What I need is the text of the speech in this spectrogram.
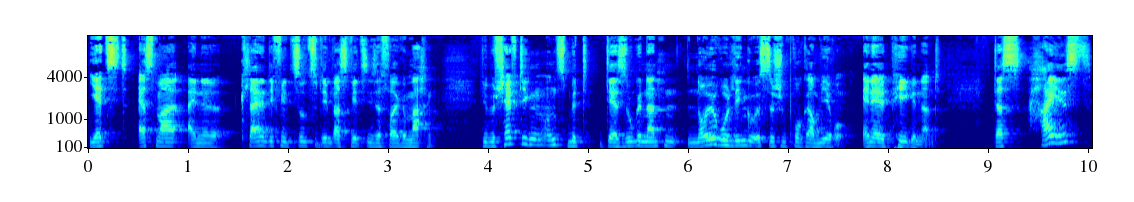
jetzt erstmal eine kleine Definition zu dem, was wir jetzt in dieser Folge machen. Wir beschäftigen uns mit der sogenannten neurolinguistischen Programmierung, NLP genannt. Das heißt,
